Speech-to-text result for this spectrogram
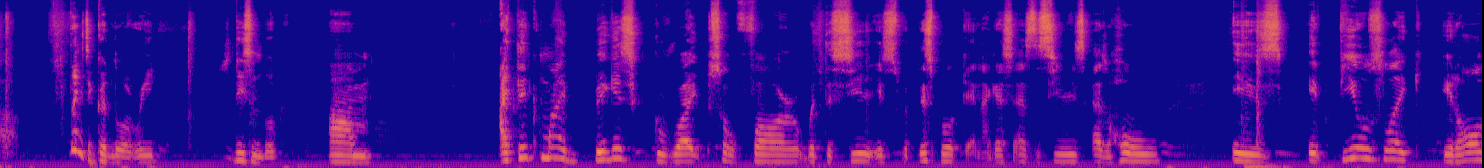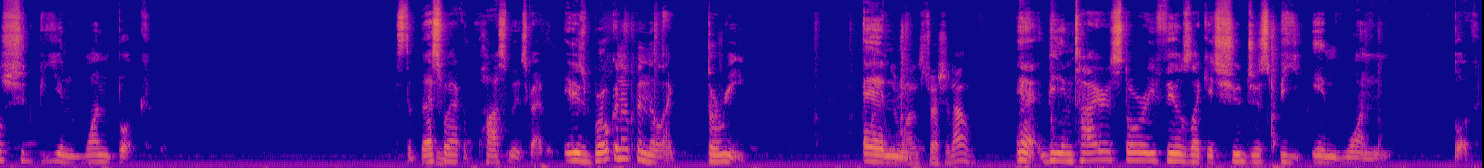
Um, I think it's a good little read. It's a decent book. Um, I think my biggest gripe so far with the series, with this book, and I guess as the series as a whole, is it feels like it all should be in one book. It's the best way I could possibly describe it. It is broken up into like three. You And want to stretch it out? yeah, the entire story feels like it should just be in one book.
